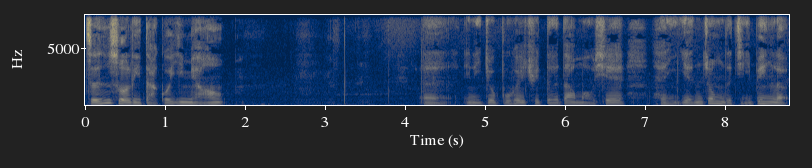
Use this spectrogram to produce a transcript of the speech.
诊所里打过疫苗，呃，你就不会去得到某些很严重的疾病了。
